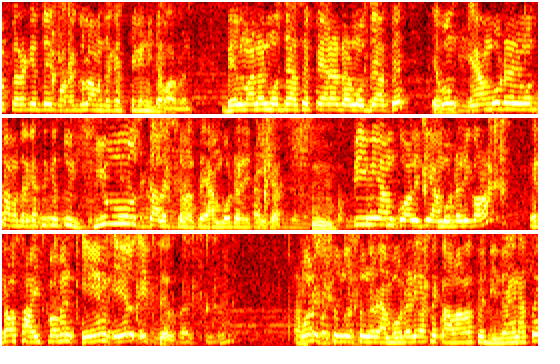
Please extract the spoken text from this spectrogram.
আপনারা কিন্তু এই প্রোডাক্টগুলো আমাদের কাছ থেকে নিতে পারবেন। বেলমানের মধ্যে আছে প্যারাডার মধ্যে আছে এবং এমব্রয়ডারির মধ্যে আমাদের কাছে কিন্তু হিউজ কালেকশন আছে embroidery T shirt premium quality embroidery করা। এটাও সাইজ পাবেন এম এল এক্সেল অনেক সুন্দর সুন্দর এমব্রয়ডারি আছে কালার আছে ডিজাইন আছে।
